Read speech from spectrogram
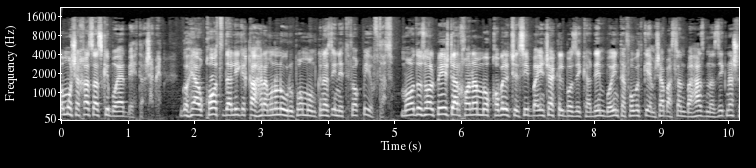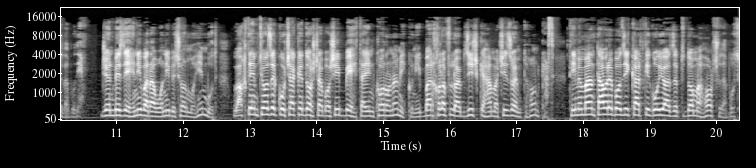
و مشخص است که باید بهتر شویم. گاهی اوقات در لیگ قهرمانان اروپا ممکن است این اتفاق بیفتد. ما دو سال پیش در خانه مقابل چلسی به این شکل بازی کردیم با این تفاوت که امشب اصلا به حذف نزدیک نشده بودیم. جنبه ذهنی و روانی بسیار مهم بود. وقتی امتیاز کوچکی داشته باشی بهترین کار را نمی‌کنی. برخلاف لایپزیگ که همه چیز را امتحان کرد. تیم من طوری بازی کرد که گویا از ابتدا مهار شده بود.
